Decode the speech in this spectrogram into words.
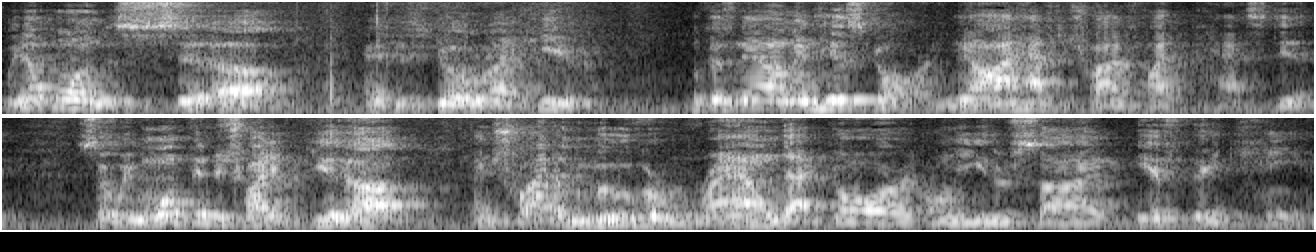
we don't want them to sit up and just go right here. Because now I'm in his guard. Now I have to try to fight past it. So we want them to try to get up and try to move around that guard on either side if they can.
